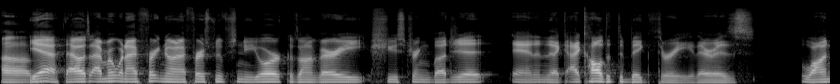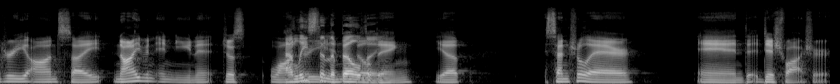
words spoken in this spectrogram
Um, Yeah, that was. I remember when I first, you know, when I first moved to New York, was on a very shoestring budget, and like I called it the big three. There is laundry on site, not even in unit, just laundry At least in the building. Yep, central air and a dishwasher,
